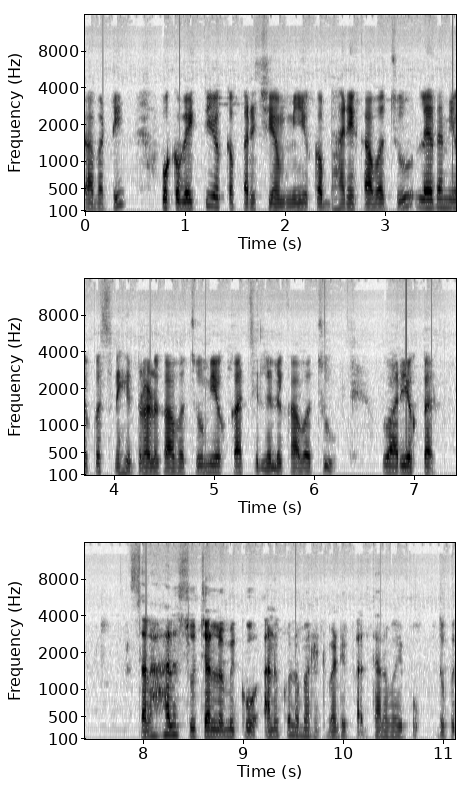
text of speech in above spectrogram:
కాబట్టి ఒక వ్యక్తి యొక్క పరిచయం మీ యొక్క భార్య కావచ్చు లేదా మీ యొక్క స్నేహితురాలు కావచ్చు మీ యొక్క చెల్లెలు కావచ్చు వారి యొక్క సలహాలు సూచనలు మీకు అనుకూలమైనటువంటి ఫలితాల వైపు ముందుకు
